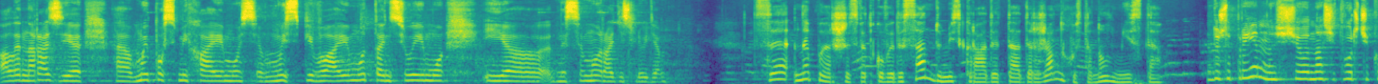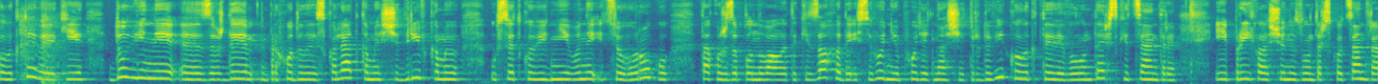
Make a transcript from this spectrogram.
але наразі ми посміхаємося, ми співаємо, танцюємо і несемо радість людям. Це не перший святковий десант до міськради та державних установ міста. Дуже приємно, що наші творчі колективи, які до війни е, завжди приходили з колядками, з щедрівками у святкові дні, вони і цього року також запланували такі заходи. І сьогодні обходять наші трудові колективи, волонтерські центри. І приїхала щойно з волонтерського центру,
